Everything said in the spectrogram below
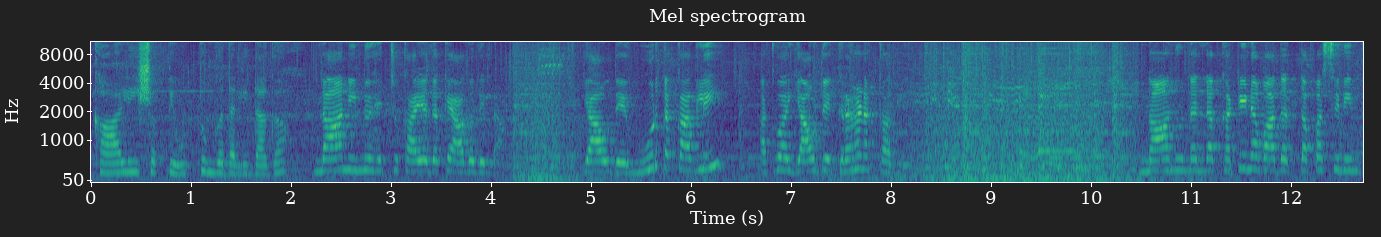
ಕಾಳಿ ಶಕ್ತಿ ಉತ್ತುಂಗದಲ್ಲಿದ್ದಾಗ ನಾನಿನ್ನೂ ಹೆಚ್ಚು ಕಾಯೋದಕ್ಕೆ ಆಗೋದಿಲ್ಲ. ಯಾವುದೇ ಮುಹೂರ್ತಕ್ಕಾಗ್ಲಿ ಅಥವಾ ಯಾವುದೇ ಗ್ರಹಣಕ್ಕಾಗ್ಲಿ. ನಾನು ನನ್ನ ಕಠಿಣವಾದ ತಪಸ್ಸಿನಿಂದ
